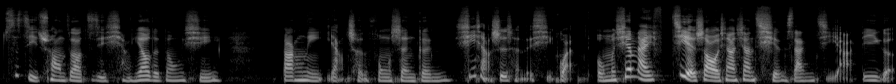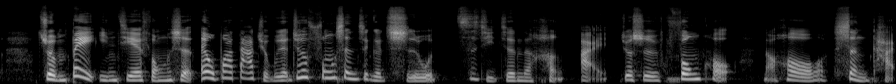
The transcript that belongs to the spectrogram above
自己创造自己想要的东西，帮你养成丰盛跟心想事成的习惯。我们先来介绍一下，像前三集啊，第一个准备迎接丰盛。哎，我不知道大家觉不觉得，就是丰盛这个词，我自己真的很爱，就是丰厚，然后盛开。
